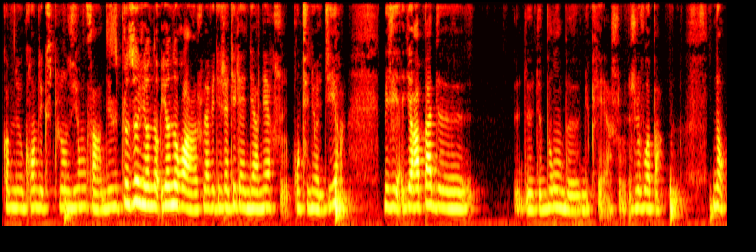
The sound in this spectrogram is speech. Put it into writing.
comme de grandes explosions. Enfin, des explosions, il y en, aura. Hein. Je vous l'avais déjà dit l'année dernière, je continue à le dire. Mais il n'y aura pas de, de, bombes nucléaires. Je ne le vois pas. Non.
